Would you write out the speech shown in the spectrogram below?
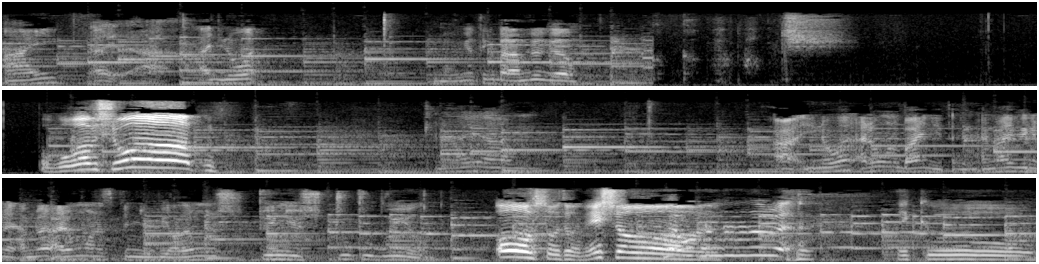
I, I, uh, I, you know what? I'm not gonna think about it. I'm gonna go. But we'll have show up. Can I, um, uh, you know what? I don't want to buy anything. I'm not even gonna. I'm not. I don't want to spin your wheel. I don't want to spin your stupid wheel. Also donation. No, no, no, no, no. Thank you.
